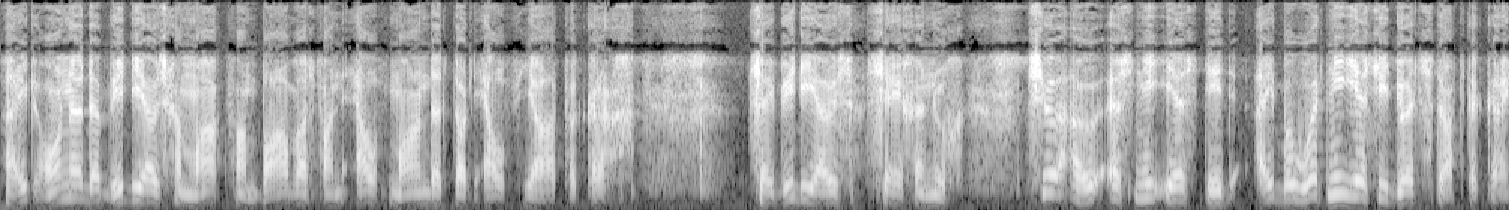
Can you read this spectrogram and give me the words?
Hy het honderde video's gemaak van babas van 11 maande tot 11 jaar verkragt sy video's sê genoeg. So ou is nie eers die hy behoort nie eers die doodstraf te kry.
